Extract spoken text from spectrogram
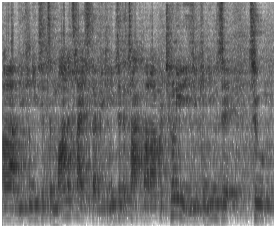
Um, you can use it to monetize stuff. You can use it to talk about opportunities. You can use it to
